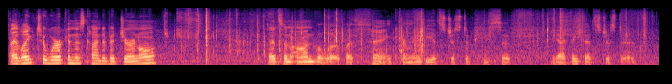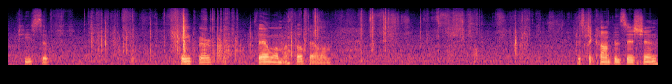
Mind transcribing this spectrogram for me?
I like to work in this kind of a journal. That's an envelope, I think, or maybe it's just a piece of, yeah, I think that's just a piece of paper, vellum, I love vellum. Just a composition.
